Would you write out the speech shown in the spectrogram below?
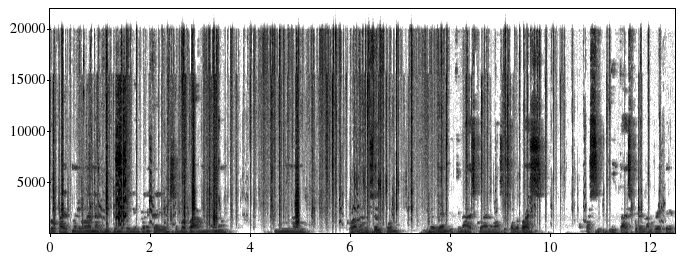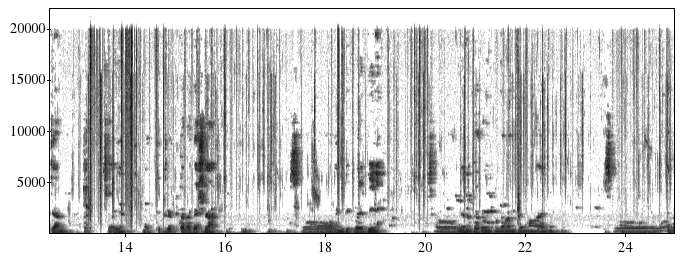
pero kahit maliwanag, medyo madilim pa rin kayo. Sa baba ang ano, yung um, kuha ng cellphone. So, ayan, itinaas ko na naman siya sa labas. Tapos, itaas ko rin ang breaker dyan. So, ayan, nagtitrip talaga siya. So, hindi pwede. So, yan, ang gagawin ko na lang dyan mga idol. So, ano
